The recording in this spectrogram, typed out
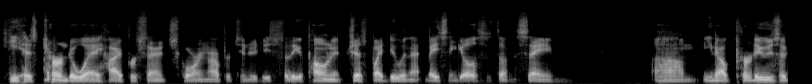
he has turned away high percentage scoring opportunities for the opponent just by doing that. Mason Gillis has done the same. Um, you know, Purdue's a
